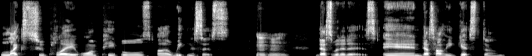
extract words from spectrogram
likes to play on people's uh, weaknesses. hmm That's what it is, and that's how he gets them.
